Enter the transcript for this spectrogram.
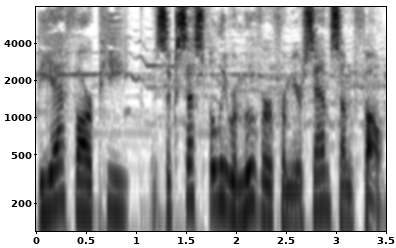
The FRP successfully remover from your Samsung phone.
